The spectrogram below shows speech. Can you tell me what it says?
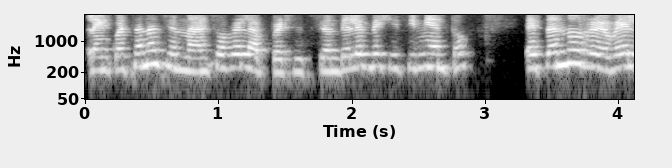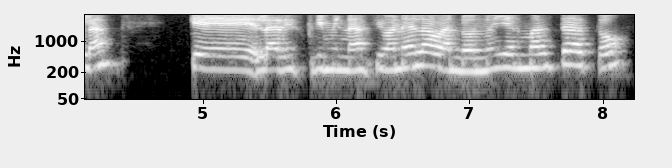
la encuesta nacional sobre la percepción del envejecimiento, esta nos revela que la discriminación, el abandono y el maltrato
